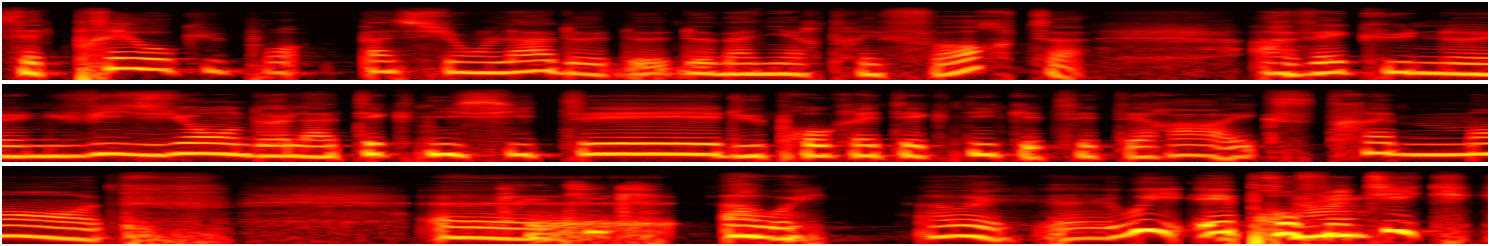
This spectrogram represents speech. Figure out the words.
cette préoccupation-là de, de, manière très forte, avec une, une, vision de la technicité, du progrès technique, etc., extrêmement... Euh, ah oui, ah oui, oui, et prophétique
